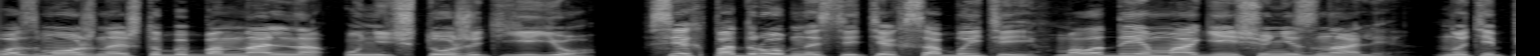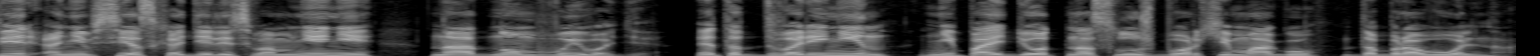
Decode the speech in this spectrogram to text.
возможное, чтобы банально уничтожить ее. Всех подробностей тех событий молодые маги еще не знали, но теперь они все сходились во мнении на одном выводе. Этот дворянин не пойдет на службу архимагу добровольно.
